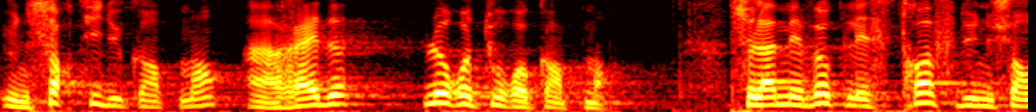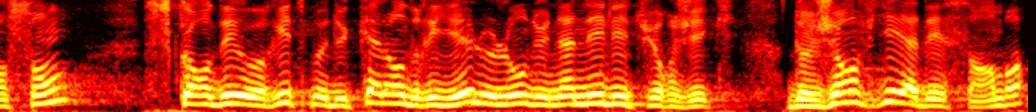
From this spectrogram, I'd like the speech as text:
une sortie du campement, un raid, le retour au campement. Cela m'évoque les strophes d'une chanson scandée au rythme du calendrier le long d'une année liturgique, de janvier à décembre,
